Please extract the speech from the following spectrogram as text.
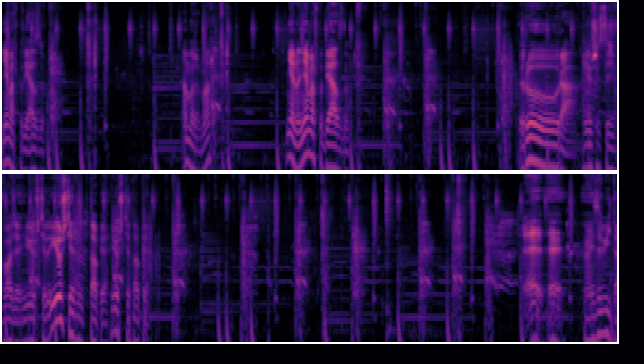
Nie masz podjazdu. A może masz? Nie no, nie masz podjazdu. Rura. Już jesteś w wodzie. Już cię, już cię topię. Już cię topię. E, e. No i zabita.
